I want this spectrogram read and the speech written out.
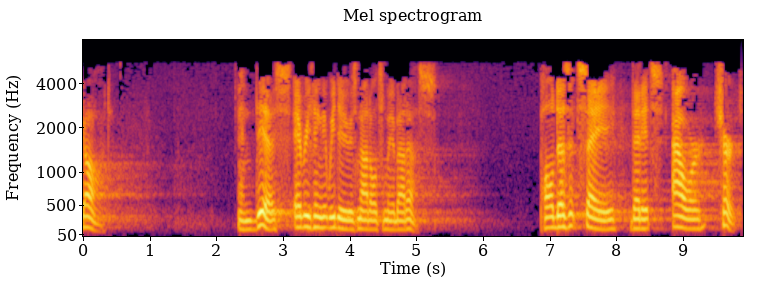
God. And this, everything that we do is not ultimately about us. Paul doesn't say that it's our church.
